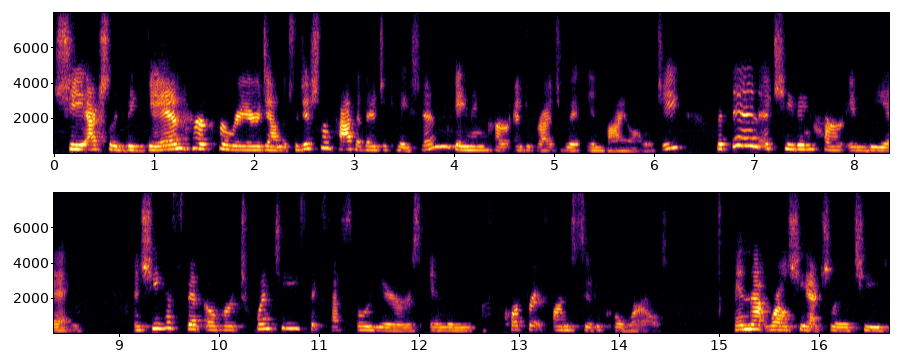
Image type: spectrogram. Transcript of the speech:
She actually began her career down the traditional path of education, gaining her undergraduate in biology, but then achieving her MBA. And she has spent over 20 successful years in the corporate pharmaceutical world. In that world, she actually achieved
